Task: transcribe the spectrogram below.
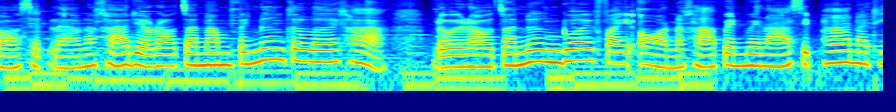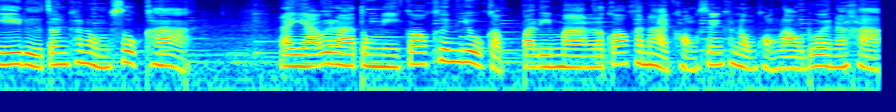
ก็เสร็จแล้วนะคะ เดี๋ยวเราจะนำไปนึ่งกันเลยค่ะ โดยเราจะนึ่งด้วยไฟอ่อนนะคะ เป็นเวลา 15 นาที หรือจนขนมสุกค่ะ ระยะเวลาตรงนี้ก็ขึ้นอยู่กับปริมาณแล้วก็ขนาดของเส้นขนมของเราด้วยนะคะ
